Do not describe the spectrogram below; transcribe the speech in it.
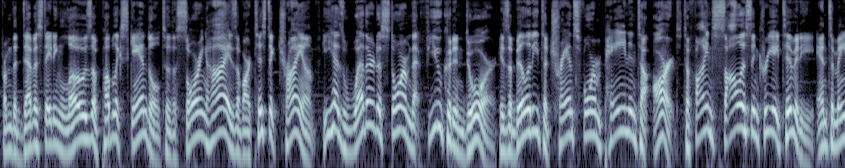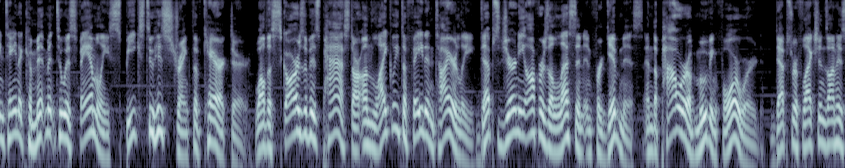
From the devastating lows of public scandal to the soaring highs of artistic triumph, he has weathered a storm that few could endure. His ability to transform pain into art, to find solace in creativity, and to maintain a commitment to his family speaks to his strength of character. While the scars of his past are unlikely to fade entirely, Depp's journey offers a lesson in forgiveness and the power of moving forward. Depp's reflections on his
